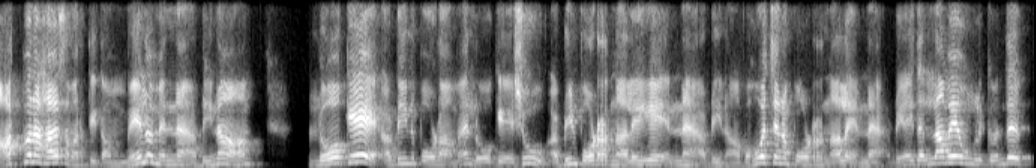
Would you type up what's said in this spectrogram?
ஆத்மனக சமர்த்திதம் மேலும் என்ன அப்படின்னா லோகே அப்படின்னு போடாம லோகேஷு அப்படின்னு போடுறதுனாலேயே என்ன அப்படின்னா பகுவச்சனம் போடுறதுனால என்ன அப்படின்னா இதெல்லாமே உங்களுக்கு வந்து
